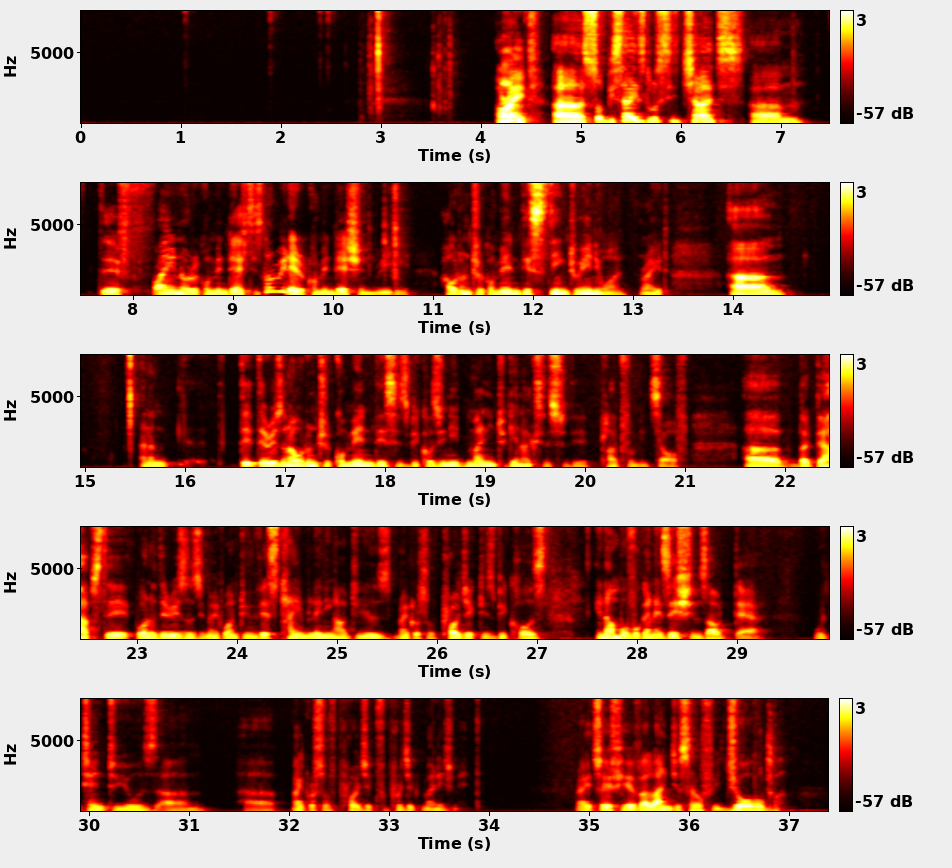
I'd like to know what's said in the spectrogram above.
All right. Uh, so besides Lucidcharts, um, the final recommendation, it's not really a recommendation, really. I wouldn't recommend this thing to anyone, right? Um, and I'm, the, the reason I wouldn't recommend this is because you need money to gain access to the platform itself. Uh, but perhaps the one of the reasons you might want to invest time learning how to use Microsoft Project is because a number of organizations out there would tend to use um, uh, Microsoft Project for project management right? So if you ever land yourself a job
